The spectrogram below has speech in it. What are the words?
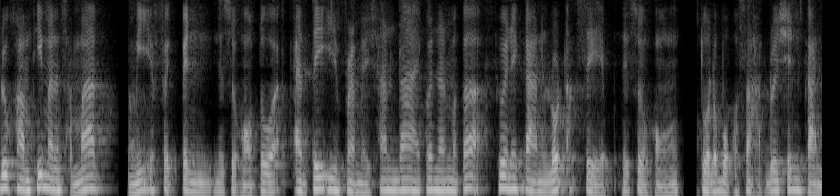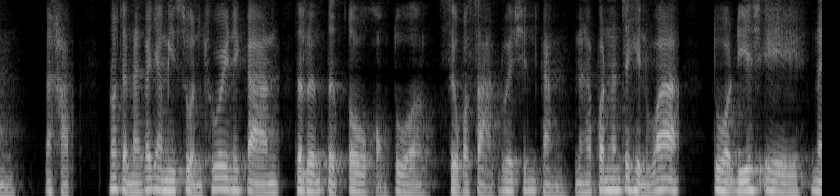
ด้วยความที่มันสามารถมีเอฟเฟกเป็นในส่วนของตัว anti inflammation ได้เพราะฉะนั้นมันก็ช่วยในการลดอักเสบในส่วนของตัวระบบประสาทด้วยเช่นกันนะครับ นอกจากนั้นก็ยังมีส่วนช่วยในการเจริญเติบโตของตัวเซลล์ประสาทด้วยเช่นกันนะครับ เพราะฉะนั้นจะเห็นว่า ตัว DHA ใน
